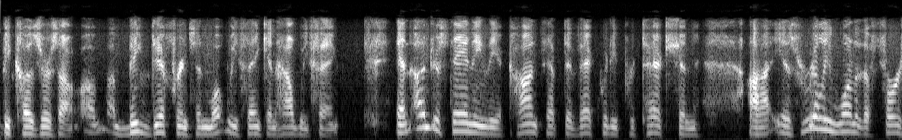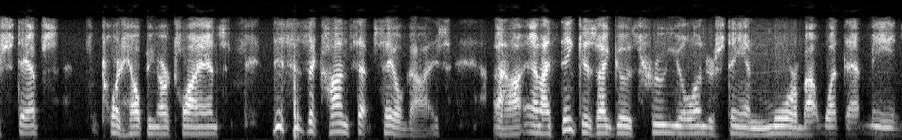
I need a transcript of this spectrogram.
because there's a, a, a big difference in what we think and how we think. And understanding the concept of equity protection uh, is really one of the first steps toward helping our clients. This is a concept sale, guys. Uh, and I think as I go through, you'll understand more about what that means.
